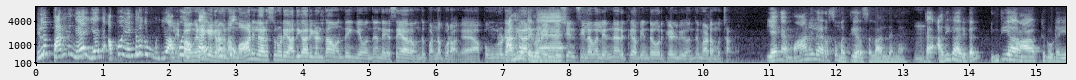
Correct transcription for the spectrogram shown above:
இல்ல பண்ணுங்க அப்போ எங்களுக்கு அப்போ அவங்க என்ன கேக்குறாங்கன்னா மாநில அரசினுடைய அதிகாரிகள் தான் வந்து இங்க வந்து இந்த எஸ்ஐஆர் வந்து பண்ண போறாங்க அப்ப உங்களுடைய. அதிகாரிகளுடைய எஃபிஷியன்சி லெவல் என்ன இருக்கு அப்படின்ற ஒரு கேள்வி வந்து மேடம் வச்சாங்க ஏங்க மாநில அரசு மத்திய அரசு எல்லாம் இல்லைங்க. இந்த அதிகாரிகள் இந்தியா நாட்டினுடைய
